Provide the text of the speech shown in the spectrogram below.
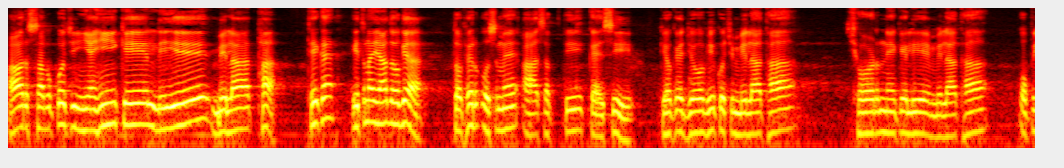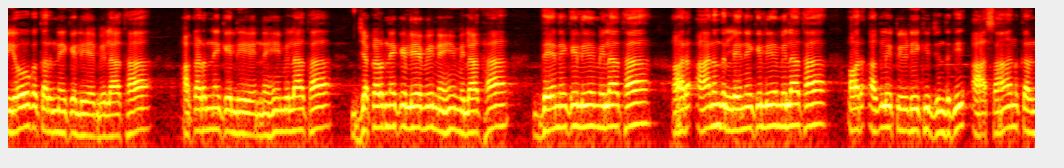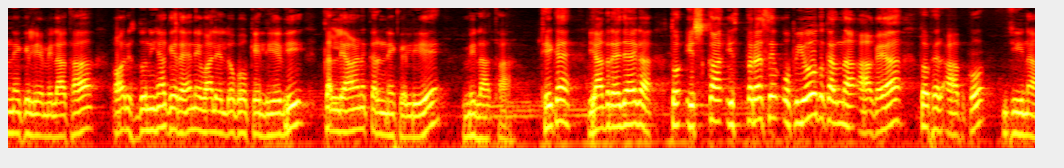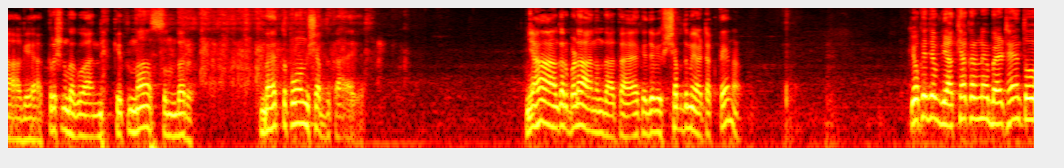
और सब कुछ यहीं के लिए मिला था। ठीक है? इतना याद हो गया तो फिर उसमें आसक्ति कैसी? क्योंकि जो भी कुछ मिला था, छोड़ने के लिए मिला था उपयोग करने के लिए मिला था, अकड़ने के लिए नहीं मिला था, जकड़ने के लिए भी नहीं मिला था, देने के लिए मिला था, और आनंद लेने के लिए मिला था, और अगली पीढ़ी की ज़िंदगी आसान करने के लिए मिला था, और इस दुनिया के रहने वाले लोगों के लिए भी कल्याण करने के लिए मिला था। ठीक है? याद रह जाएगा? तो इसका इस तरह से उपयोग करना आ गया तो फिर आपको जीना आ गया। कृष्ण भगवान ने कितना सुंदर, महत्वपूर्ण शब्द कहा है। यहाँ अगर बड़ा आनंद आता है कि जब इस शब्द में अटकते हैं ना, क्योंकि जब व्याख्या करने बैठे तो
